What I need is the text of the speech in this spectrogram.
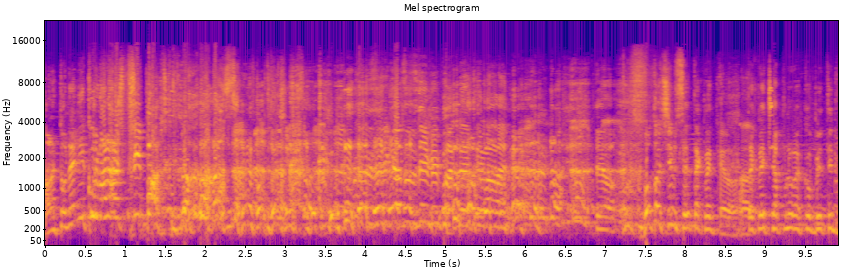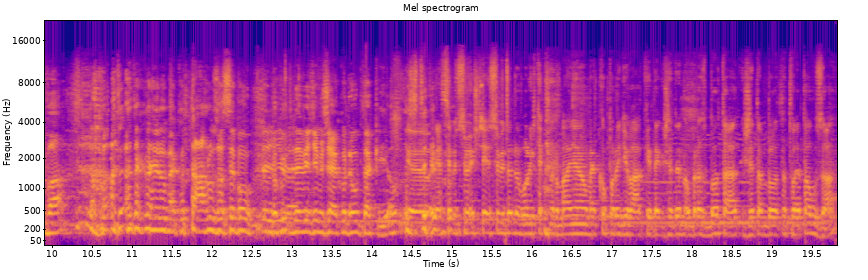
Ale to není kurva náš případ! Říkal jsem z něj vypadne, ty vole. Jo. Otočím se, takhle, Jo, a- takhle čapnu jako by ty dva a, a, takhle jenom jako táhnu za sebou, dokud nevidím, že jako jdou taky. Jo? Prostě. Jo, já si myslím, ještě, jestli mi to dovolíš, tak normálně jenom jako pro diváky, takže ten obraz byl tak, že tam byla ta tvoje pauza,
